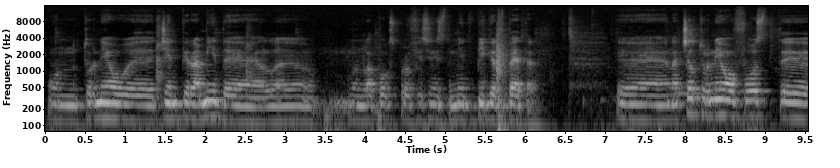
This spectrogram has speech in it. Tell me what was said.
un turneu uh, gen piramidă la, la box profesionist numit Bigger Better. Uh, În acel turneu au fost, uh,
